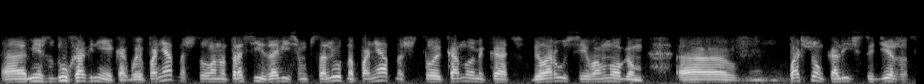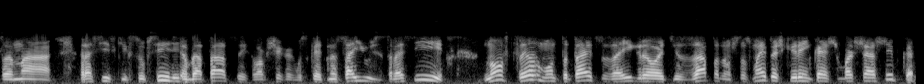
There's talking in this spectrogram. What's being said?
между двух огней. Как бы понятно, что он от России зависим абсолютно. Понятно, что экономика Белоруссии во многом э, в большом количестве держится на российских субсидиях, дотациях, вообще, как бы сказать, на союзе с Россией. Но в целом он пытается заигрывать и с Западом, что с моей точки зрения, конечно, большая ошибка,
